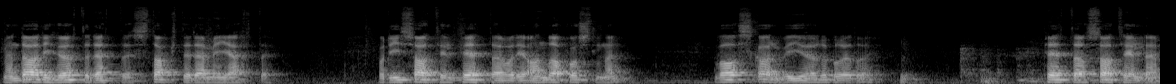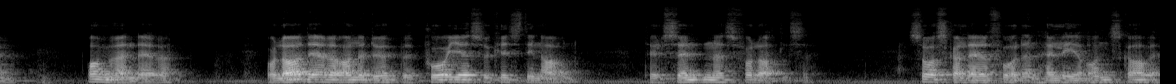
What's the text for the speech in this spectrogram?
Men da de hørte dette, stakk det dem i hjertet, og de sa til Peter og de andre apostlene, Hva skal vi gjøre, brødre? Peter sa til dem, Omvend dere, og la dere alle døpe på Jesu Kristi navn til syndenes forlatelse. Så skal dere få Den hellige ånds gave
